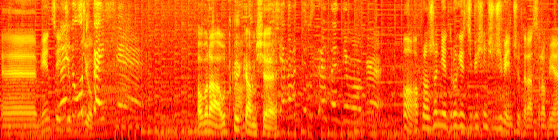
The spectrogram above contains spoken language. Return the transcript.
e, więcej No i dziób w dziób. utkaj się! Dobra, utkykam się. Ja się nawet tym skręcać nie mogę. O, okrążenie drugie z 99 teraz robię.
